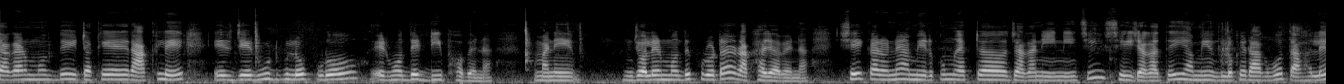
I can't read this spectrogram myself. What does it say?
জায়গার মধ্যে এটাকে রাখলে এর যে রুটগুলো পুরো এর মধ্যে ডিপ হবে না মানে জলের মধ্যে পুরোটা রাখা যাবে না। সেই কারণে আমি এরকম একটা জায়গা নিয়ে নিয়েছি, সেই জায়গাতেই আমি এগুলোকে রাখব। তাহলে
